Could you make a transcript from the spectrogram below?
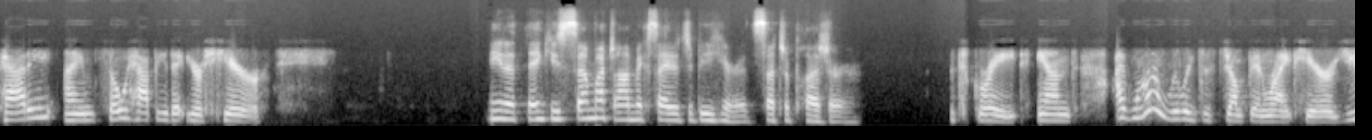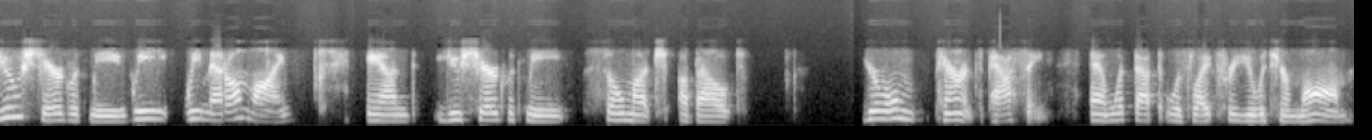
Patty, I am so happy that you're here. Nina, thank you so much. I'm excited to be here. It's such a pleasure. It's great. And I want to really just jump in right here. You shared with me, we, we met online, and you shared with me so much about your own parents passing and what that was like for you with your mom.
